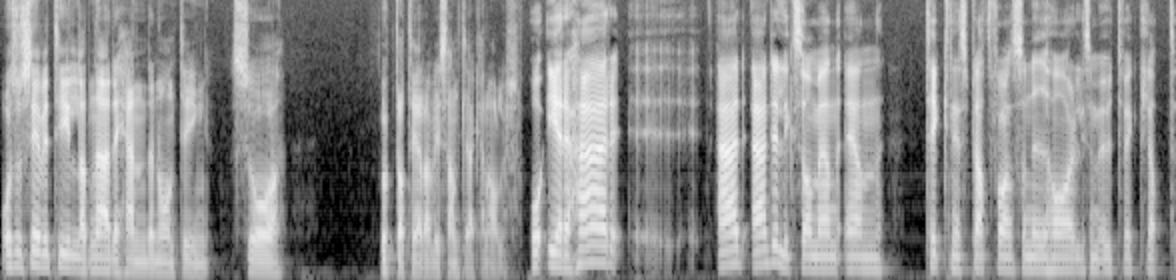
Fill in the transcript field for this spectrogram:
Och så ser vi till att när det händer någonting så uppdaterar vi samtliga kanaler. Och är det här, är, är det liksom en, en teknisk plattform som ni har liksom utvecklat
